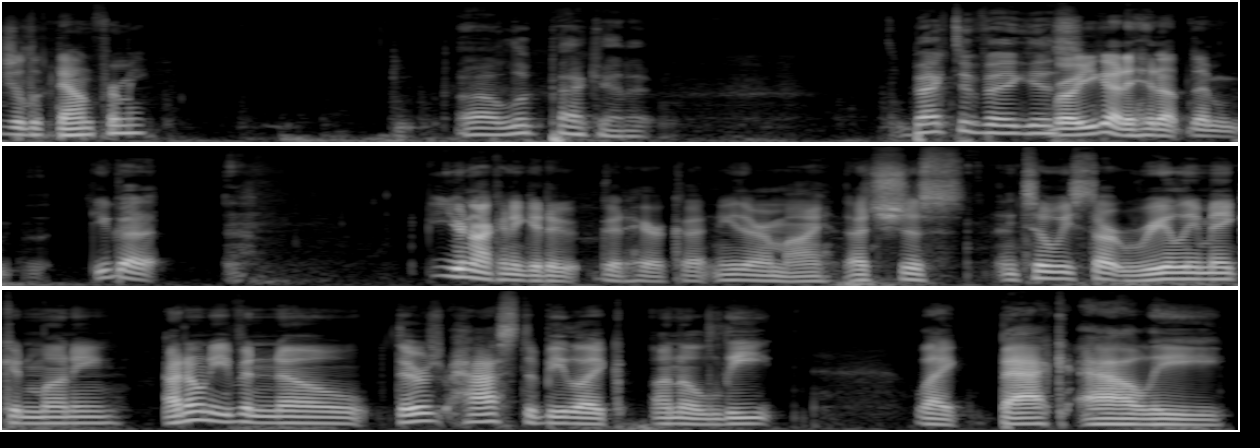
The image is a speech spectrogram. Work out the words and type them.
Could you look down for me, Uh, look back at it. Back to Vegas. bro? You got to hit up them. You got to. You're not gonna get a good haircut. Neither am I. That's just until we start really making money. I don't even know. There has to be like an elite, like back alley,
